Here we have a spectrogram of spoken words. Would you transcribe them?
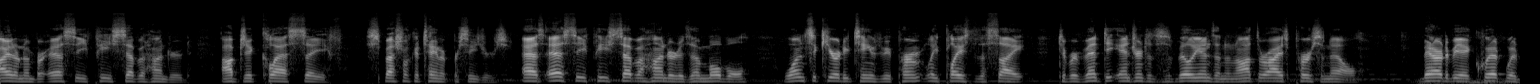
Item Number SCP-700 Object Class Safe Special Containment Procedures As SCP-700 is immobile, one security team is to be permanently placed at the site to prevent the entrance of civilians and unauthorized personnel. They are to be equipped with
